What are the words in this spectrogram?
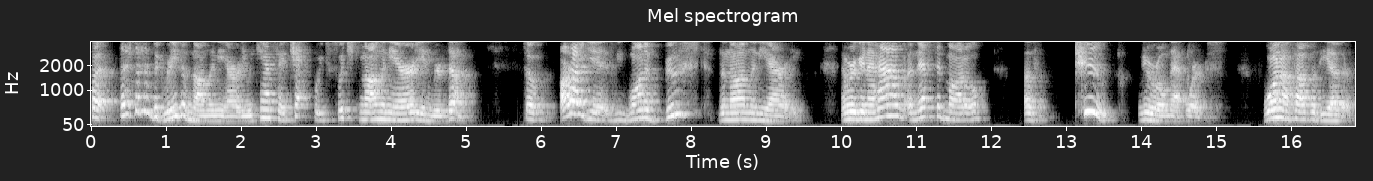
But there's different degrees of nonlinearity. We can't say, check, we've switched nonlinearity and we're done. So our idea is we want to boost the nonlinearity. And we're going to have a nested model of two neural networks, one on top of the other.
